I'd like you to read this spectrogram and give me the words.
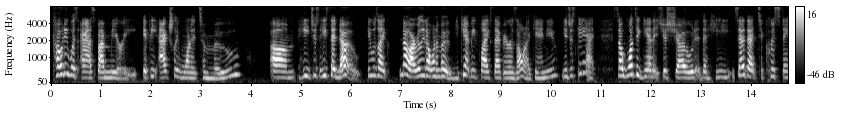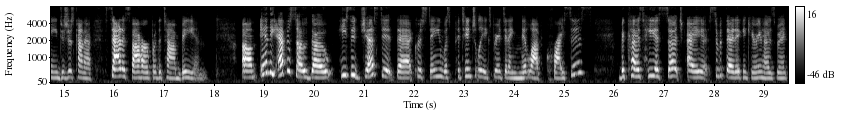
Kody was asked by Meri if he actually wanted to move, um, he just, he said no. He was like, no, I really don't want to move. You can't be Flagstaff, Arizona, can you? You just can't. So once again, it just showed that he said that to Christine to just kind of satisfy her for the time being. Um, in the episode, though, he suggested that Christine was potentially experiencing a midlife crisis because he is such a sympathetic and caring husband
